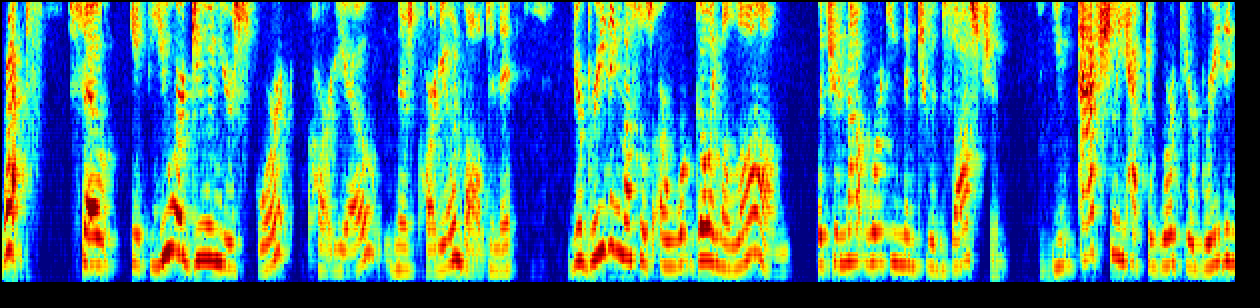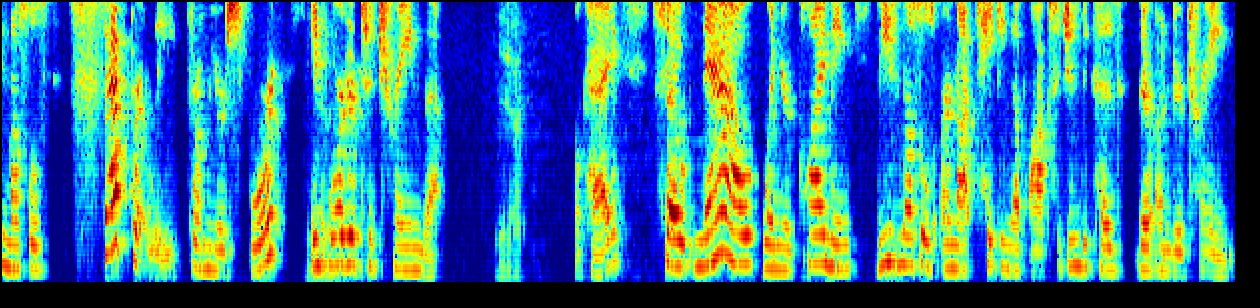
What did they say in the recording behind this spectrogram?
Reps. So if you are doing your sport, cardio, and there's cardio involved in it, your breathing muscles are going along, but you're not working them to exhaustion. Mm-hmm. You actually have to work your breathing muscles separately from your sport in order to train them. Yeah. Okay. So now when you're climbing, these muscles are not taking up oxygen because they're undertrained.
